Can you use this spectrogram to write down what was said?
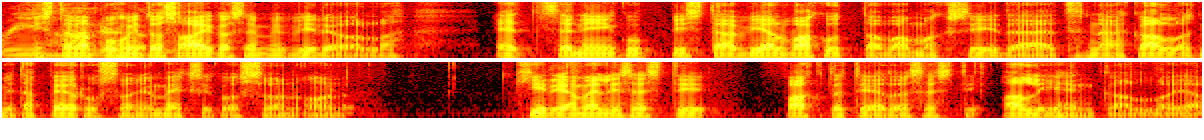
mistä mä puhuin tuossa aikaisemmin videolla. Et se niinku pistää vielä vakuuttavammaksi siitä, että nämä kallot, mitä Perus on ja Meksikossa on, on kirjaimellisesti, faktatietoisesti alienkalloja.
